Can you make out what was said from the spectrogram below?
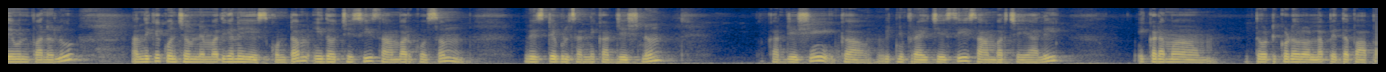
దేవుని పనులు. అందుకే కొంచెం నెమ్మదిగానే చేసుకుంటాం. ఇది వచ్చేసి సాంబార్ కోసం వెజిటేబుల్స్ అన్నీ కట్ చేసినాం. కట్ చేసి ఇక వీటిని ఫ్రై చేసి సాంబార్ చేయాలి. ఇక్కడ మా తోటికోడల వల్ల పెద్ద పాప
